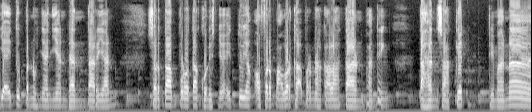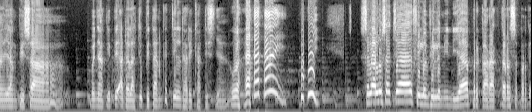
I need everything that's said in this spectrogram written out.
yaitu penuh nyanyian dan tarian serta protagonisnya itu yang overpower gak pernah kalah tahan banting tahan sakit di mana yang bisa menyakiti adalah cubitan kecil dari gadisnya. Selalu saja film-film India berkarakter seperti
